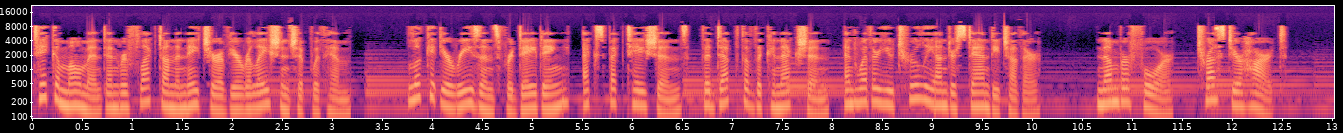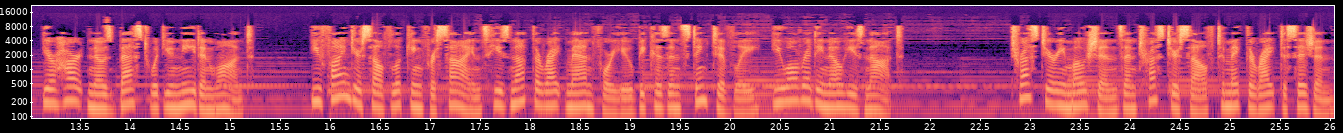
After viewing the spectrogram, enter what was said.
Take a moment and reflect on the nature of your relationship with him. Look at your reasons for dating, expectations, the depth of the connection, and whether you truly understand each other. Number 4. Trust your heart. Your heart knows best what you need and want. You find yourself looking for signs he's not the right man for you because instinctively, you already know he's not. Trust your emotions and trust yourself to make the right decision.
